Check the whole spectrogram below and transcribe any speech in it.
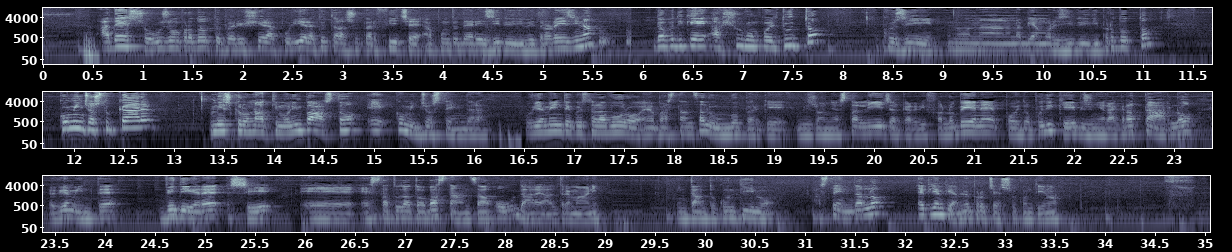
Adesso uso un prodotto per riuscire a pulire tutta la superficie appunto dai residui di vetroresina, dopodiché asciugo un po' il tutto, così non, non abbiamo residui di prodotto, comincio a stuccare, mescolo un attimo l'impasto e comincio a stendere. Ovviamente questo lavoro è abbastanza lungo perché bisogna star lì, cercare di farlo bene, poi dopodiché bisognerà grattarlo e ovviamente vedere se è, è stato dato abbastanza o dare altre mani. Intanto continuo a stenderlo e pian piano il processo continua.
